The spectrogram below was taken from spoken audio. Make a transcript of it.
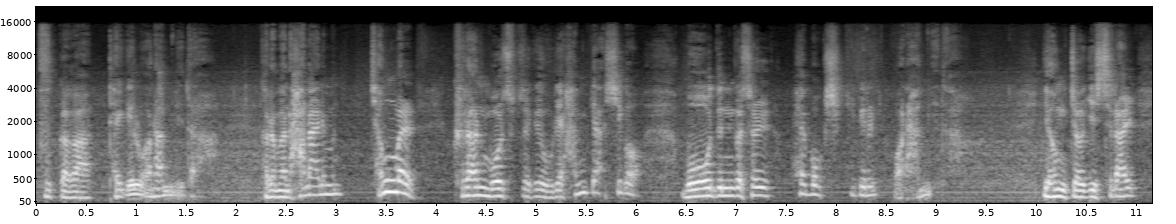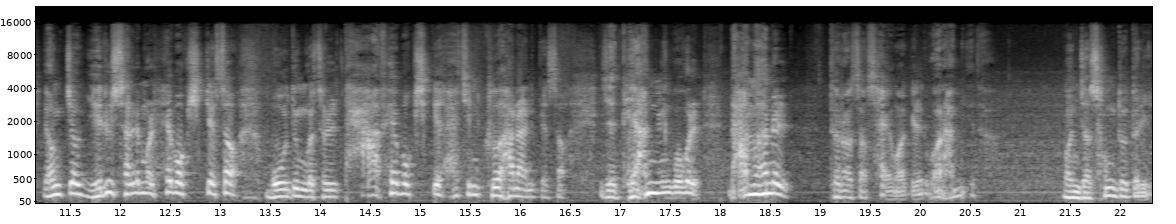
국가가 되길 원합니다. 그러면 하나님은 정말 그러한 모습 속에 우리 함께 하시고 모든 것을 회복시키기를 원합니다. 영적 이스라엘, 영적 예루살렘을 회복시켜서 모든 것을 다 회복시켜 하신 그 하나님께서 이제 대한민국을 남한을 들어서 사용하길 원합니다. 먼저 성도들이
